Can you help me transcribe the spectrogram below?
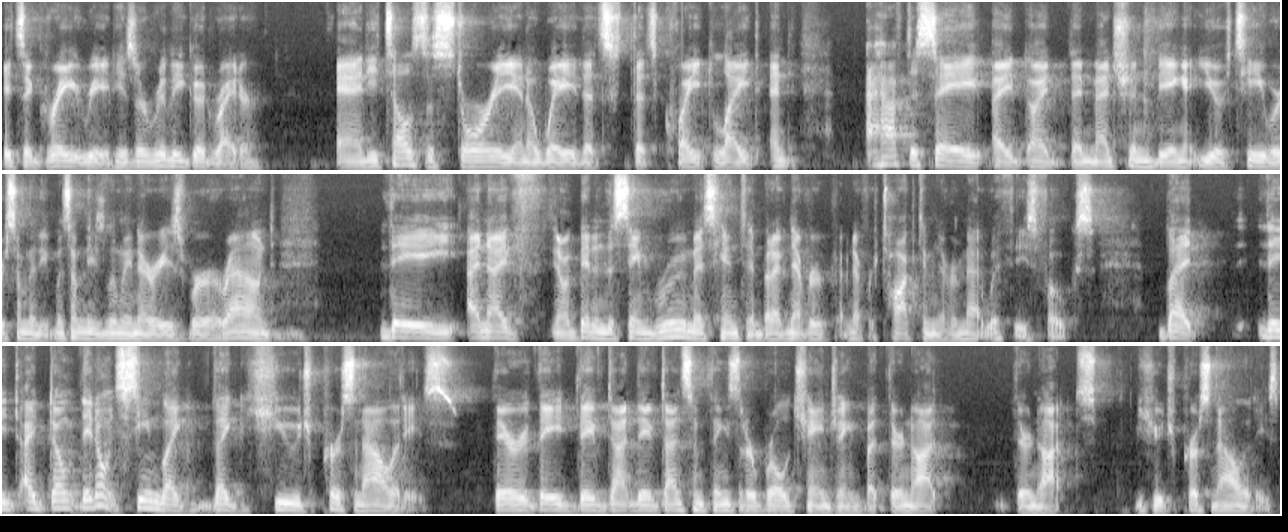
It's a great read. He's a really good writer, and he tells the story in a way that's that's quite light. And I have to say, I, I mentioned being at U of T, where some of the, when some of these luminaries were around. They and I've you know been in the same room as Hinton, but I've never I've never talked to him, never met with these folks but they I don't they don't seem like like huge personalities. They're they they've done they've done some things that are world changing, but they're not they're not huge personalities.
